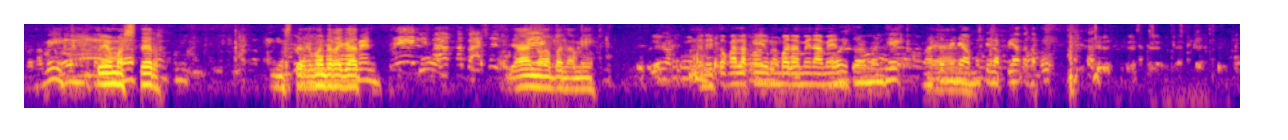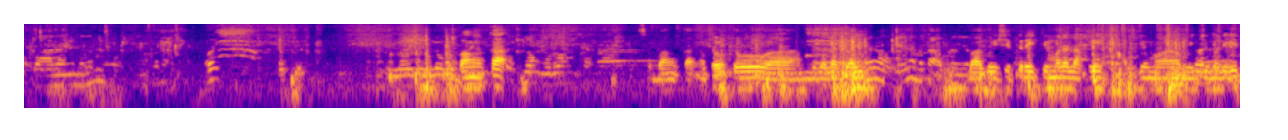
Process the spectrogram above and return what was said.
Manami. Ito yung master. Master ka mandaragat. Yan mga banami. Ganito kalaki yung banami namin. Oh, ito naman, Jay. Mato Yan. mi mo tilapia ka ako. Bangka. Sa bangka na to, ito ah, nilalagay bago i-separate yung malalaki at yung mga medyo maliit.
